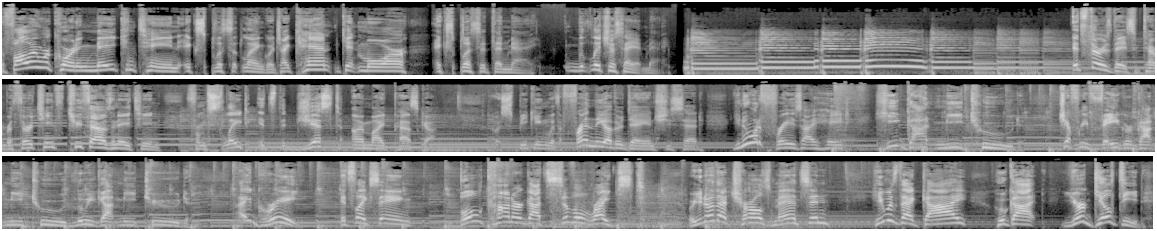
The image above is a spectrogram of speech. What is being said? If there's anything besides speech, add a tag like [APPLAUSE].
The following recording may contain explicit language. I can't get more explicit than may. Let's just say it may. It's Thursday, September 13th, 2018. From Slate, it's The Gist. I'm Mike Pesca. I was speaking with a friend the other day, and she said, You know what phrase I hate? He got me tooed. Jeffrey Fager got me tooed. Louis got me tooed. I agree. It's like saying, Bull Connor got civil rights. Or you know that Charles Manson? He was that guy who got you're guiltied,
